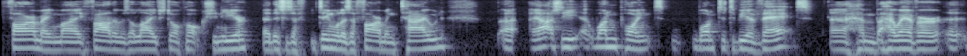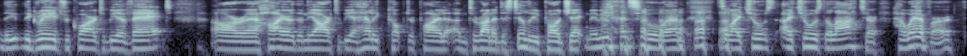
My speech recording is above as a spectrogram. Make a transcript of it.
farming. My father was a livestock auctioneer. Uh, this is a Dingwall is a farming town. Uh, I actually at one point wanted to be a vet. Uh, however, uh, the the grades required to be a vet are uh, higher than they are to be a helicopter pilot and to run a distillery project, maybe. so um, so I chose I chose the latter. However,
